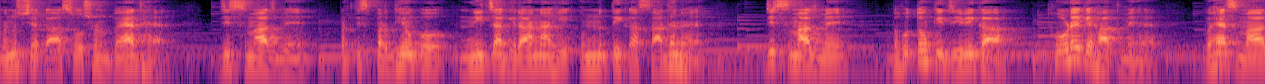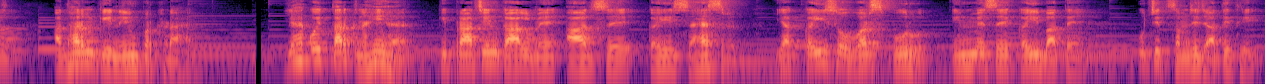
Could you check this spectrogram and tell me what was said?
मनुष्य का शोषण वैध है, जिस समाज में प्रतिस्पर्धियों को नीचा गिराना ही उन्नति का साधन है, जिस समाज में बहुतों की जीविका थोड़े के हाथ में है, वह समाज अधर्म की नींव पर खड़ा है। यह कोई तर्क नहीं है कि प्राचीन काल में आज से कई सहस्र या कई सौ वर्ष पूर्व इनमें से कई बातें उचित समझी जाती थी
